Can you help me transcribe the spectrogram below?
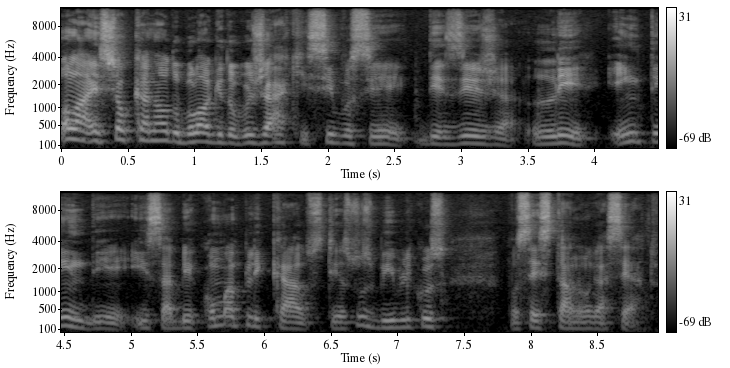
Olá, este é o canal do blog do Bujark. Se você deseja ler, entender e saber como aplicar os textos bíblicos, você está no lugar certo.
